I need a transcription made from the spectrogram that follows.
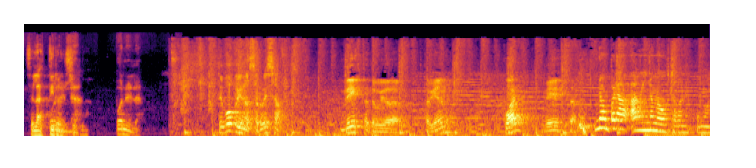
Se las tiro Ponela. Ponela. ¿Te puedo pedir una cerveza? De esta te voy a dar, ¿está bien? ¿Cuál? De esta. No, pará, a mí no me gusta con espuma.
